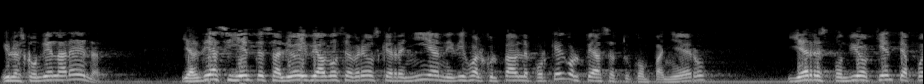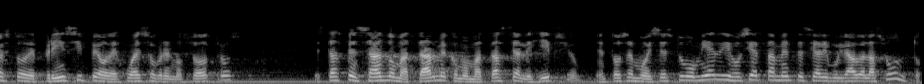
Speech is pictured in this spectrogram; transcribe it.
y lo escondió en la arena. Y al día siguiente salió y vio a dos hebreos que reñían y dijo al culpable, ¿por qué golpeas a tu compañero? Y él respondió, ¿quién te ha puesto de príncipe o de juez sobre nosotros? ¿Estás pensando matarme como mataste al egipcio? Entonces Moisés tuvo miedo y dijo, ciertamente se ha divulgado el asunto.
